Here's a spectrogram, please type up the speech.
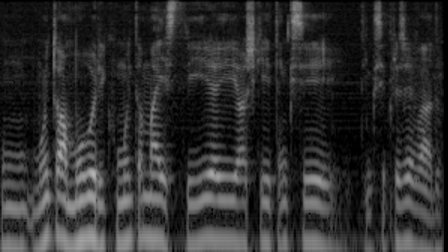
com muito amor e com muita maestria e eu acho que tem que ser, tem que ser preservado.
